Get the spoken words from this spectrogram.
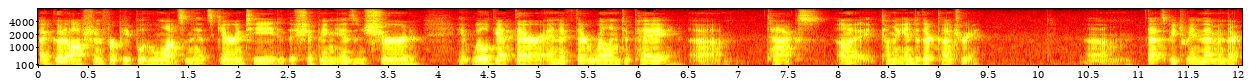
a good option for people who want something that's guaranteed. The shipping is insured. It will get there, and if they're willing to pay um, tax on it coming into their country, um, that's between them and their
